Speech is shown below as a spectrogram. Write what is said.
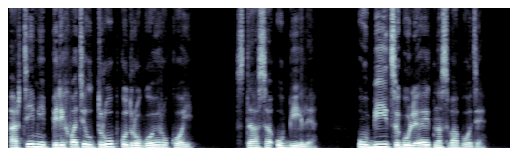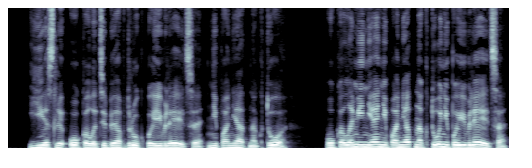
Артемий перехватил трубку другой рукой. Стаса убили. Убийца гуляет на свободе. Если около тебя вдруг появляется непонятно кто, около меня непонятно кто не появляется,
